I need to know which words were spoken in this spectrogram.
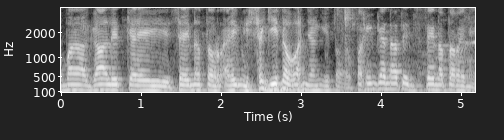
magalit kay Senator Amy sa ginawa niyang ito. Pakinggan natin si Senator Amy.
